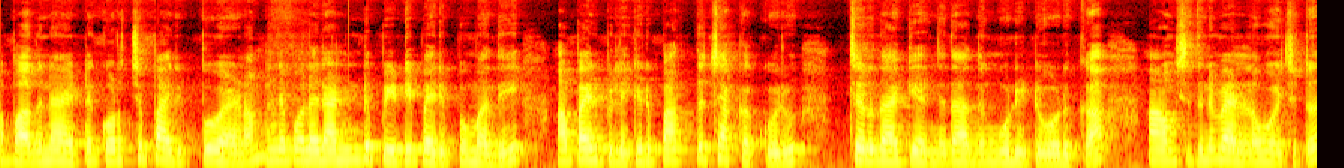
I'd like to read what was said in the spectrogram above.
അപ്പോൾ അതിനായിട്ട് കുറച്ച് പരിപ്പ് വേണം. അതേപോലെ രണ്ട് പിടി പരിപ്പ് മതി. ആ പരിപ്പിലേക്ക് ഒരു പത്ത് ചക്കക്കുരു ചെറുതാക്കി അരിഞ്ഞത് അതും കൂടി ഇട്ട് കൊടുക്കുക. ആവശ്യത്തിന് വെള്ളം ഒഴിച്ചിട്ട്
